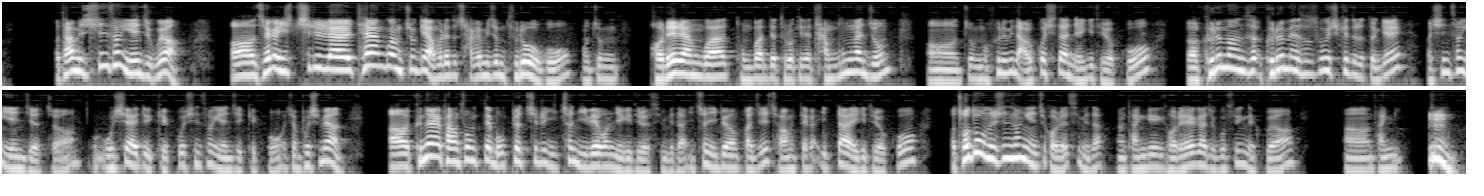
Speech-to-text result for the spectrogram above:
어, 다음은 신성 ENG고요. 어, 제가 27일 날 태양광 쪽에 아무래도 자금이 좀 들어오고 어, 좀 거래량과 동반돼 들어오기 때문에 당분간 좀, 어, 좀 흐름이 나올 것이라는 얘기 드렸고 어, 그러면서 그러면서 소개시켜 드렸던 게 어, 신성 ENG였죠. OCI도 있겠고 신성 ENG 있겠고 자 보시면 어, 그날 방송 때 목표치를 2,200원 얘기 드렸습니다. 2,200원까지 저항대가 있다 얘기 드렸고 어, 저도 오늘 신성 ENG 거래했습니다. 어, 단기 거래해가지고 수익 냈고요. 어, 단기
